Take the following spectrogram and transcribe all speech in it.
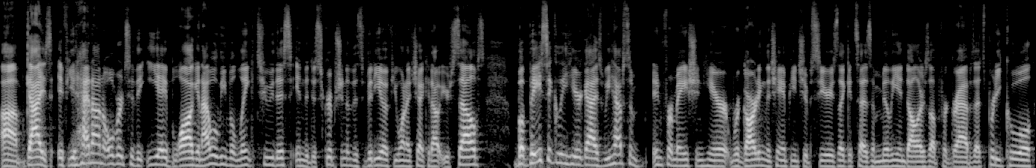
um, guys, if you head on over to the EA blog, and I will leave a link to this in the description of this video if you want to check it out yourselves. But basically, here, guys, we have some information here regarding the championship series. Like it says, a million dollars up for grabs. That's pretty cool.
